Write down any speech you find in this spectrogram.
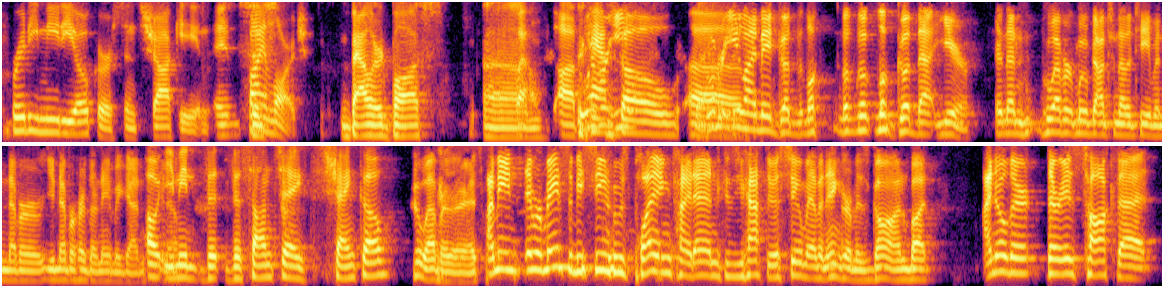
pretty mediocre since Shockey, and, and by and large. Ballard boss. Um, Well, uh, whoever Pascoe, uh, Whoever Eli made good look, look look look good that year, and then whoever moved on to another team and never you never heard their name again. oh, you know? mean v- Visanthe Shiancoe? whoever there is. I mean, it remains to be seen who's playing tight end because you have to assume Evan Engram is gone. But I know there there is talk that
